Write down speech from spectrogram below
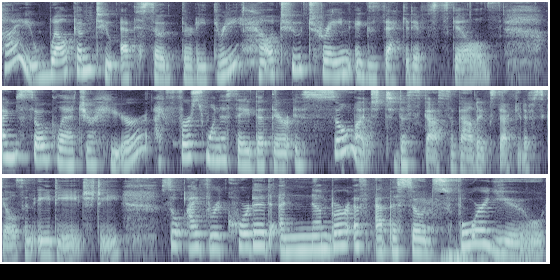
Hi, welcome to episode 33 How to Train Executive Skills. I'm so glad you're here. I first want to say that there is so much to discuss about executive skills and ADHD. So I've recorded a number of episodes for you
